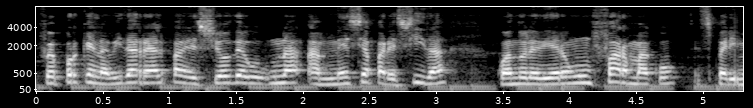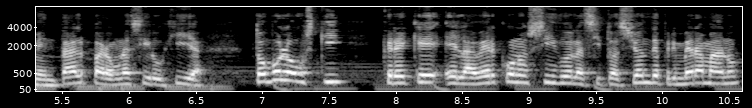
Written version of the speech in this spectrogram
fue porque en la vida real padeció de una amnesia parecida cuando le dieron un fármaco experimental para una cirugía. Tobolowski cree que el haber conocido la situación de primera mano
